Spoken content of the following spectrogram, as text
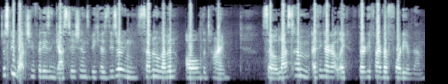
just be watching for these in gas stations because these are in 7-Eleven all the time. So last time I think I got like 35 or 40 of them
